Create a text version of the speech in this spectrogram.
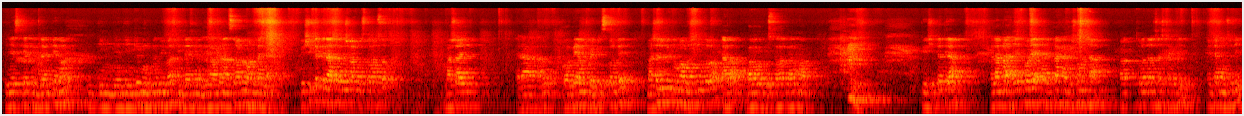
থ্রি স্কোয়ার তিন তারিখে নয়, তিন তিনকে গুণ করে দিবা তিন তারিখে নয় আমাদের আনসার হবে ওয়ান বাই নাইন তো শিক্ষার্থীরা আশা করি বুঝতে পারছ। বাসায় এরা আরও করবে এবং প্র্যাকটিস করবে। বাসায় যদি তোমরা অনুশীলন করো, তাহলে ভালোভাবে বুঝতে হবে এবং প্রিয় শিক্ষার্থীরা, তাহলে আমরা এরপরে একটা সমস্যা তুলে দেওয়ার চেষ্টা করি। এটা মুছে দিই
